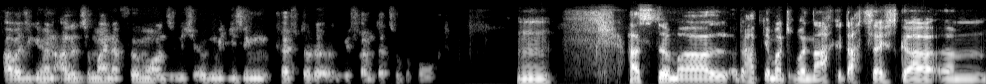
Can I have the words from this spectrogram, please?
Aber sie gehören alle zu meiner Firma und sind nicht irgendwie Leasingkräfte oder irgendwie fremd dazu gebucht. Hm. Hast du mal oder habt ihr mal drüber nachgedacht, vielleicht gar ähm,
